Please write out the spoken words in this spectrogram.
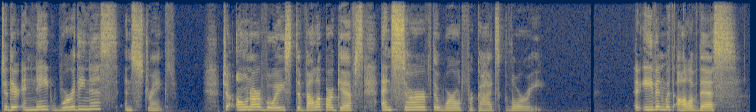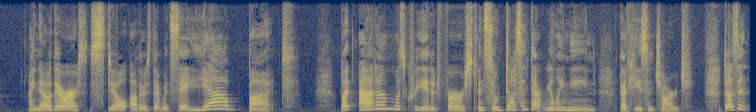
to their innate worthiness and strength, to own our voice, develop our gifts, and serve the world for God's glory. And even with all of this, I know there are still others that would say, yeah, but. But Adam was created first, and so doesn't that really mean that he's in charge? Doesn't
